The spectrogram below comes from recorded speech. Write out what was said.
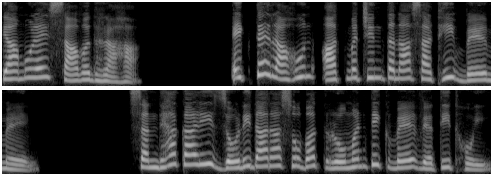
त्यामुळे सावध राहा. एकटे राहून आत्मचिंतनासाठी वेळ मिळेल. संध्याकाळी जोडीदारासोबत रोमँटिक वेळ व्यतीत होईल.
